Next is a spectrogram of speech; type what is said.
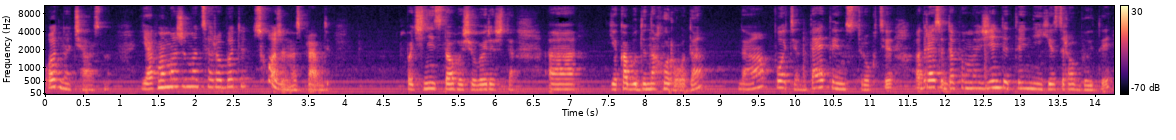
одночасно. Як ми можемо це робити? Схоже насправді. Почніть з того, що вирішите, а, яка буде нагорода. Да? Потім дайте інструкцію, одразу допоможіть дитині її зробити.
